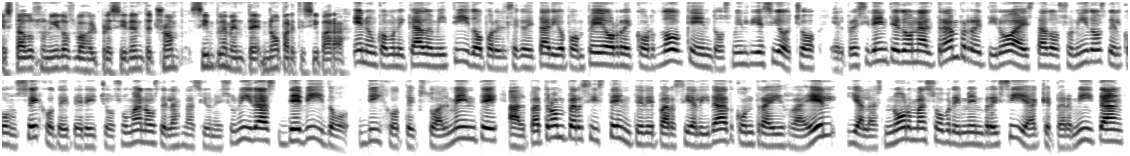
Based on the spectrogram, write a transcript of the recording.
Estados Unidos bajo el presidente Trump simplemente no participará. En un comunicado emitido por el secretario Pompeo recordó que en 2018 el presidente Donald Trump retiró a Estados Unidos del Consejo de Derechos Humanos de las Naciones Unidas debido, dijo textualmente, al patrón persistente de parcialidad contra Israel y a las normas sobre membresía que permitan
